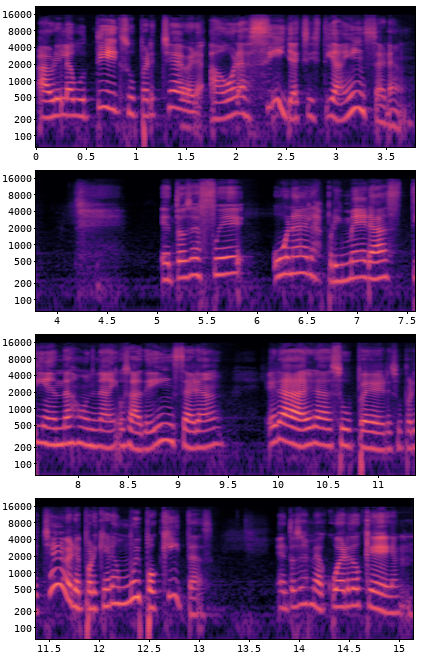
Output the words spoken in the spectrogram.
Abrí la boutique, súper chévere. Ahora sí, ya existía Instagram. Entonces fue una de las primeras tiendas online, o sea, de Instagram. Era, era súper, súper chévere porque eran muy poquitas. Entonces me acuerdo que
